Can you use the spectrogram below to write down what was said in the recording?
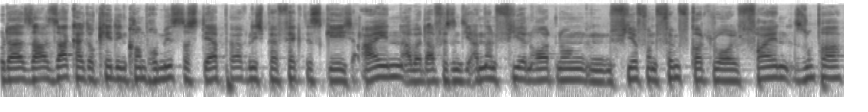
Oder sag halt, okay, den Kompromiss, dass der Perk nicht perfekt ist, gehe ich ein, aber dafür sind die anderen vier in Ordnung. Ein vier von fünf God Roll, fein, super.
